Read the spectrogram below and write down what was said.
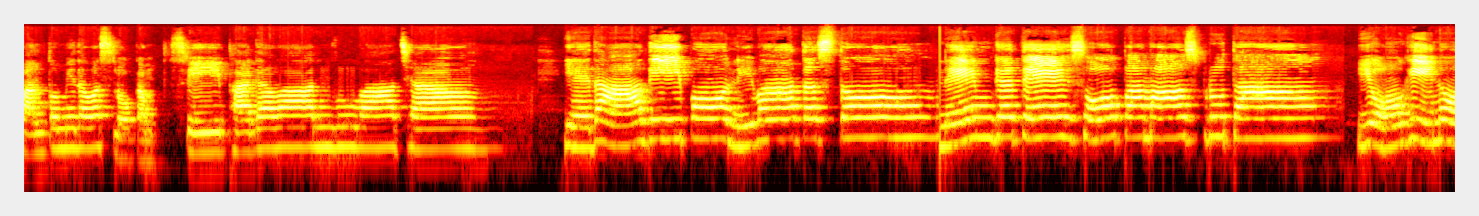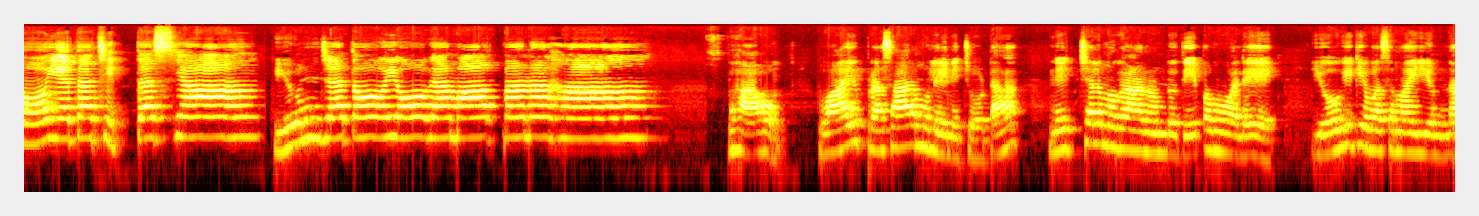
పంతొమ్మిదవ శ్లోకం శ్రీ భగవాన్ ఉవాచ. యదా దీపో నివాతస్థో నేంగతే సోపమా స్మృతా యోగినో యత చిత్తస్య యుంజతో యోగమాత్మనః భావం వాయు ప్రసారము లేని చోట నిశ్చలముగా నుండు దీపము వలె యోగికి వశమయ్యున్న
